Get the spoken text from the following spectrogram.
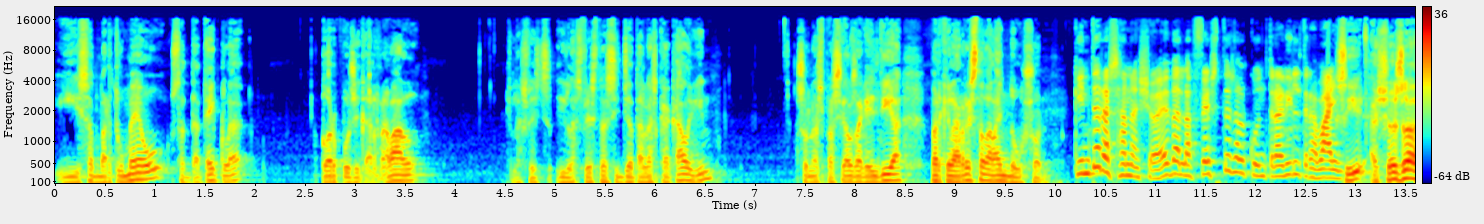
I Sant Bartomeu, Santa Tecla, Corpus i Carnaval, i les, festes, i les festes sitgetanes que calguin, són especials aquell dia perquè la resta de l'any no ho són. Que interessant això, eh? De la festa és al contrari el treball. Sí, això és eh,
